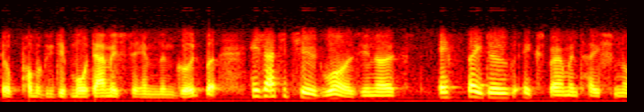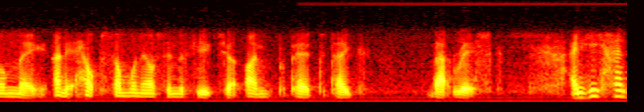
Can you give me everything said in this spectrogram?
feel probably did more damage to him than good. But his attitude was, you know, if they do experimentation on me and it helps someone else in the future, I'm prepared to take that risk. And he had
